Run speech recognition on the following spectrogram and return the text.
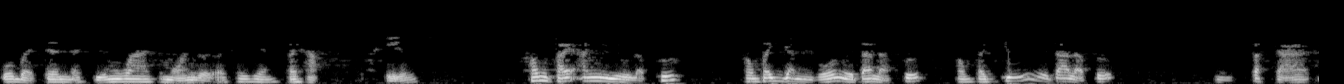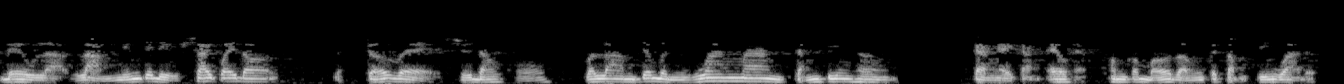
của bề trên đã chuyển qua cho mọi người ở thế gian phải học, hiểu. Không phải ăn nhiều là phước, không phải dành của người ta là phước, không phải chú người ta là phước. Tất cả đều là làm những cái điều sai quay đó trở về sự đau khổ và làm cho mình hoang mang, chậm tiến hơn. Càng ngày càng eo hẹp, không có mở rộng cái tầm tiến qua được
